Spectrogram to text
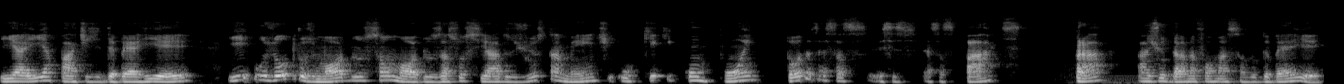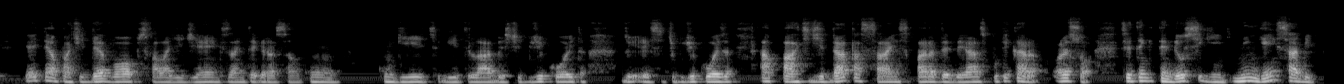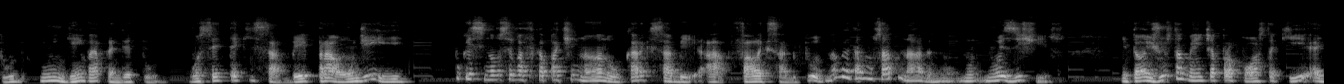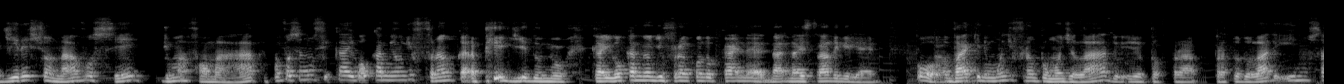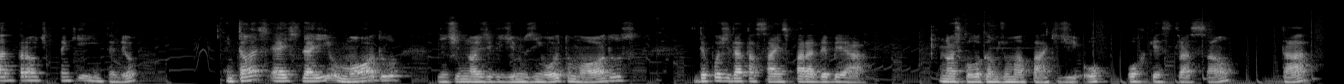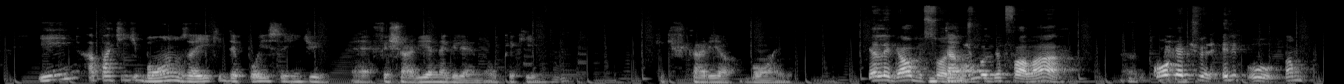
E aí a parte de DBRE e os outros módulos são módulos associados justamente o que que compõe todas essas, esses, essas partes para ajudar na formação do DBRE. E aí tem a parte de DevOps, falar de Jenkins, a integração com, com Git, GitLab, esse tipo de coisa, de, esse tipo de coisa. A parte de Data Science para DBAs, porque, cara, olha só, você tem que entender o seguinte, ninguém sabe tudo e ninguém vai aprender tudo. Você tem que saber para onde ir. Porque senão você vai ficar patinando. O cara que sabe, ah, fala que sabe tudo, na verdade não sabe nada, não, não, não existe isso. Então, é justamente a proposta aqui é direcionar você de uma forma rápida, para você não ficar igual caminhão de frango, cara, perdido no. Igual caminhão de frango quando cai né, na, na, estrada, Guilherme. Pô, tá. vai aquele monte de frango para um monte de lado, para todo lado, e não sabe para onde tem que ir, entendeu? Então, é, é isso daí, o módulo. A gente, nós dividimos em oito módulos. Depois de Data Science para DBA, nós colocamos uma parte de orquestração, tá? E a parte de bônus aí, que depois a gente é, fecharia, né, Guilherme? O que que, o que, que ficaria bom aí? É legal, Bissoli, então... a gente poder falar qual que é a diferença. Ele, o,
